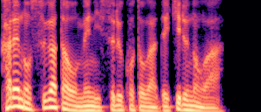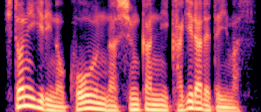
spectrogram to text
彼の姿を目にすることができるのは、一握りの幸運な瞬間に限られています。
